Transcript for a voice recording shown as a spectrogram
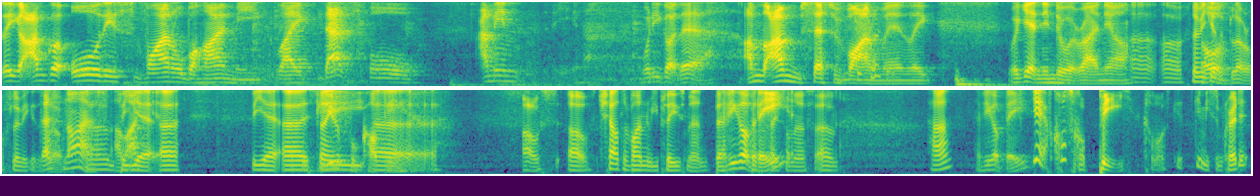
like I've got all this vinyl behind me. Like that's all. I mean, what do you got there? I'm I'm obsessed with vinyl, man. Like we're getting into it right now. Uh, oh, let me get Oh, the blur off. Let me get the that's blur off. nice. Um, I but like yeah, it. Uh, but yeah, uh, It's a beautiful say, copy. Uh, oh, oh, shout out to Vinyl Please, man. Best, you got best place B? on earth. Um, huh? Have you got B? Yeah, of course I've got B. Come on, give, give me some credit.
